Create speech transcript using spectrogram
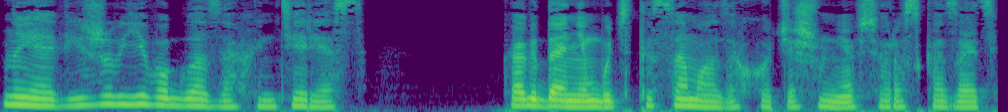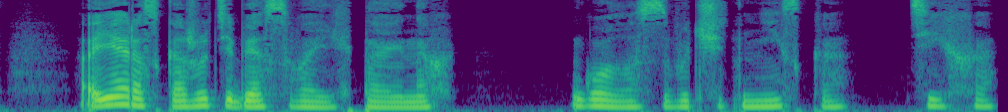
но я вижу в его глазах интерес. «Когда-нибудь ты сама захочешь мне все рассказать, а я расскажу тебе о своих тайнах». Голос звучит низко, тихо.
